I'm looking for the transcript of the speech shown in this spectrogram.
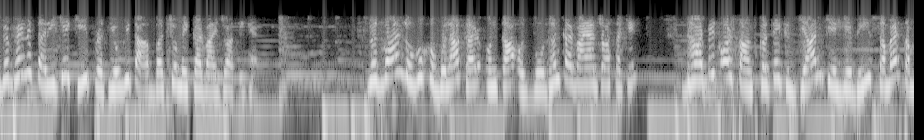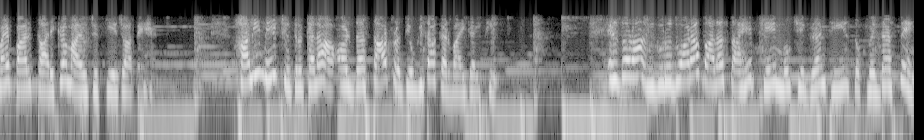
विभिन्न तरीके की प्रतियोगिता बच्चों में करवाई जाती है। विद्वान लोगों को बुलाकर उनका उद्बोधन करवाया जा सके। धार्मिक और सांस्कृतिक ज्ञान के लिए भी समय समय पर कार्यक्रम आयोजित किए जाते हैं। हाल ही में चित्रकला और दस्तार प्रतियोगिता करवाई गई थी। इस दौरान गुरुद्वारा बाला साहिब के मुख्य ग्रंथी सुखविंदर सिंह,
